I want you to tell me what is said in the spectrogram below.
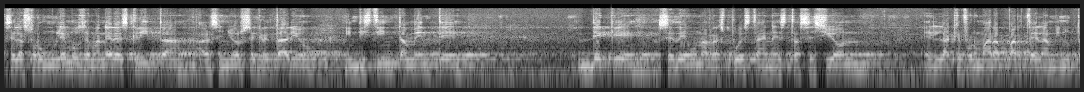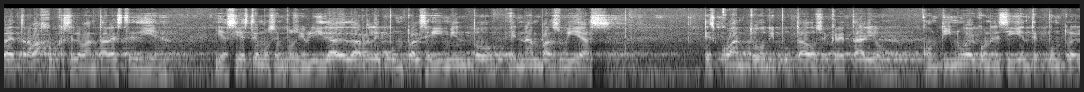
se las formulemos de manera escrita al señor secretario indistintamente de que se dé una respuesta en esta sesión en la que formará parte de la minuta de trabajo que se levantará este día y así estemos en posibilidad de darle puntual seguimiento en ambas vías. Es cuanto, diputado secretario. Continúe con el siguiente punto del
